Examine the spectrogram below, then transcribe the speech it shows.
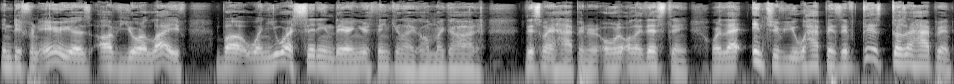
in different areas of your life but when you are sitting there and you're thinking like oh my god this might happen or, or, or like this thing or that interview. What happens if this doesn't happen?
